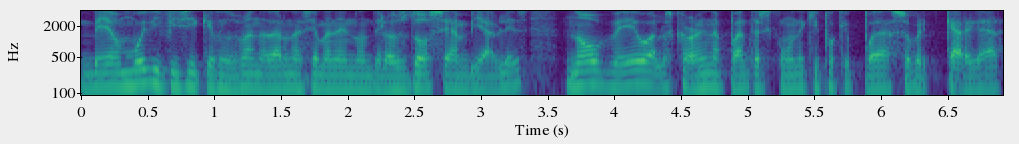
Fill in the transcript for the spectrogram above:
Veo muy difícil que nos van a dar una semana en donde los dos sean viables. No veo a los Carolina Panthers como un equipo que pueda sobrecargar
